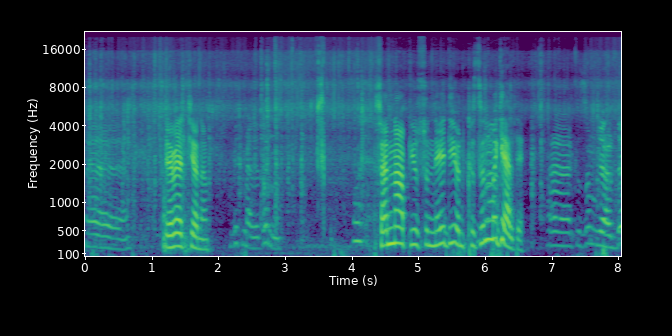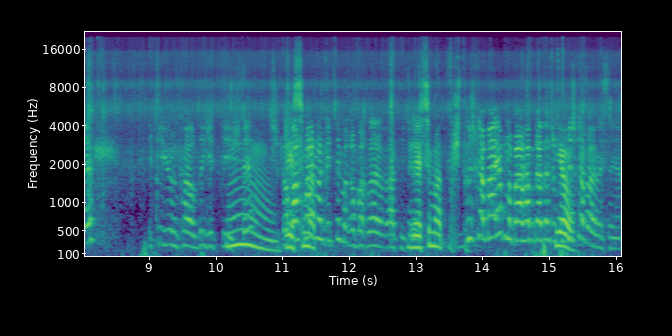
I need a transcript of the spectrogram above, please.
He, Evet canım. bitmedi değil mi? Sen ne yapıyorsun? Ne diyorsun? Kızın mı geldi? He, kızım geldi. İki gün kaldı gitti işte. Hmm, Şu kabak resim var at- mı bitti mi kabaklar Hatice? Resim atmıştım. Kış kabağı yok mu? Bana bu kadarcık Yok. kış kabağı versin ya.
